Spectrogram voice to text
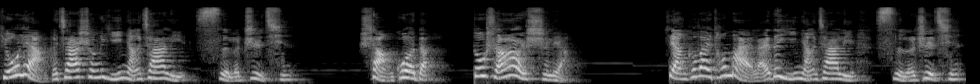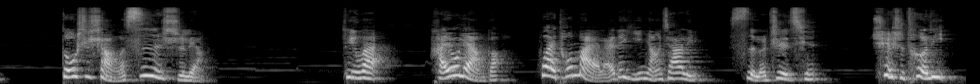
有两个家生姨娘家里死了至亲，赏过的都是二十两；两个外头买来的姨娘家里死了至亲，都是赏了四十两。另外还有两个外头买来的姨娘家里死了至亲，却是特例，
